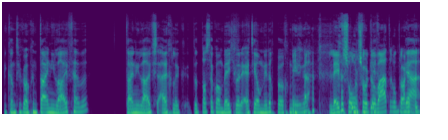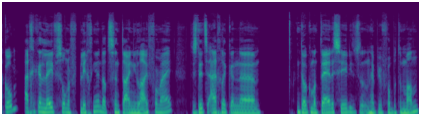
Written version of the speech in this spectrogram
Ik kan natuurlijk ook een Tiny Life hebben. Tiny Life is eigenlijk, dat past ook wel een beetje bij de RTL middagprogrammeringen. Ja, Leven zonder Gesponsord door waterontharden.com. Eigenlijk een leven zonder verplichtingen. Dat is een Tiny Life voor mij. Dus dit is eigenlijk een, eh, een documentaire serie. Dus dan heb je bijvoorbeeld een man.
